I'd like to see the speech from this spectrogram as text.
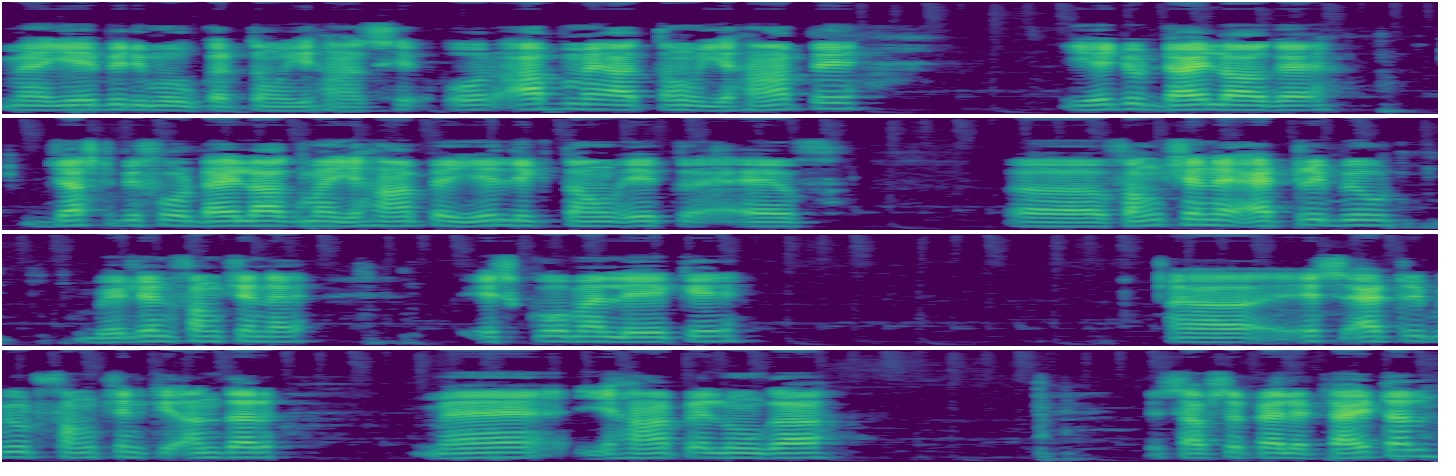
मैं ये भी रिमूव करता हूँ यहाँ से। और अब मैं आता हूँ यहाँ पे, ये जो डायलॉग है जस्ट बिफोर डायलॉग मैं यहाँ पे ये लिखता हूँ, एक फ़ंक्शन है एट्रीब्यूट बिल्डन फ़ंक्शन है। इसको मैं लेके इस एट्रीब्यूट फ़ंक्शन के अंदर मैं यहाँ पे लूँगा सबसे पहले टाइटल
